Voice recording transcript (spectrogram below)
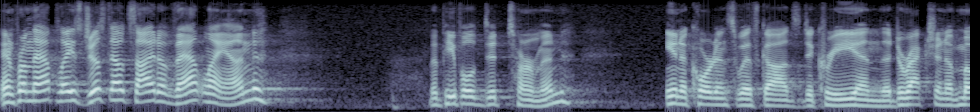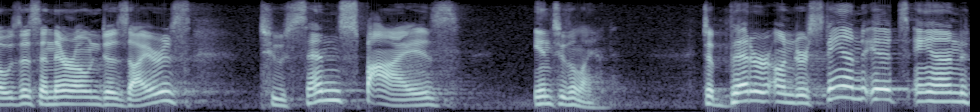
And from that place, just outside of that land, the people determined, in accordance with God's decree and the direction of Moses and their own desires, to send spies into the land to better understand it and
